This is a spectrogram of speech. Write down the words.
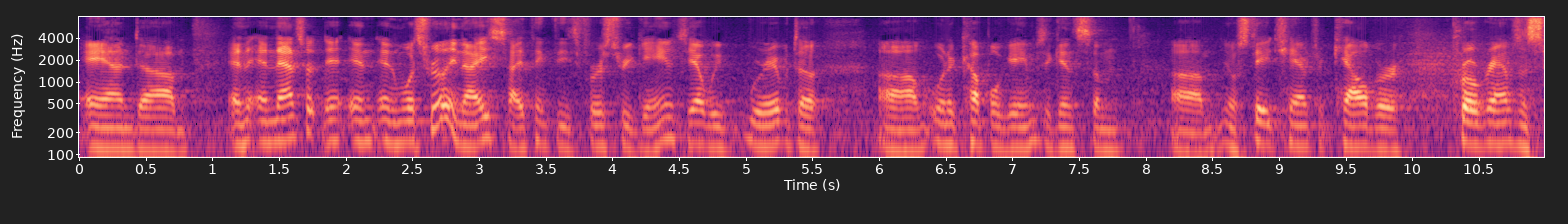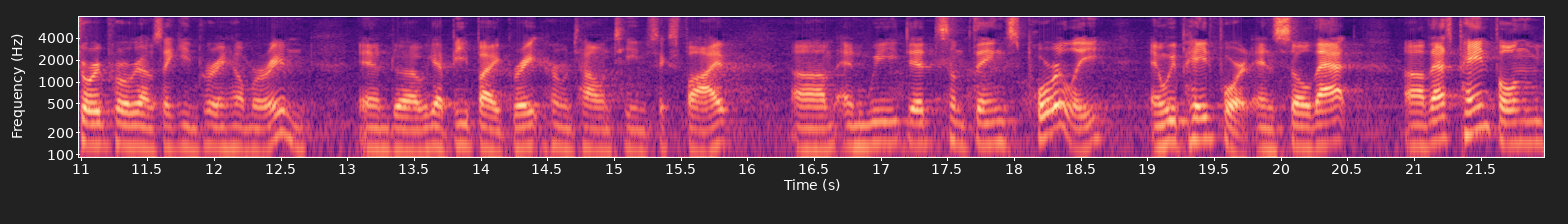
And um, and and that's what and, and what's really nice. I think these first three games, yeah, we were able to uh, win a couple games against some um, you know, state championship caliber programs and story programs like Eden Prairie and Hill Murray. And, and uh, we got beat by a great Hermantown team, 6 5. Um, and we did some things poorly and we paid for it. And so that uh, that's painful, and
